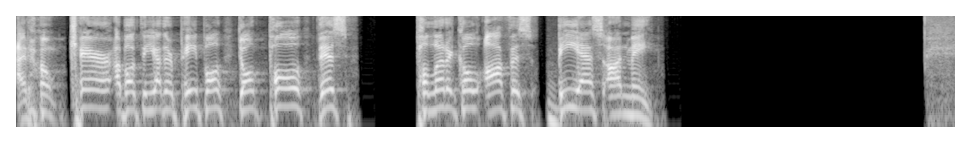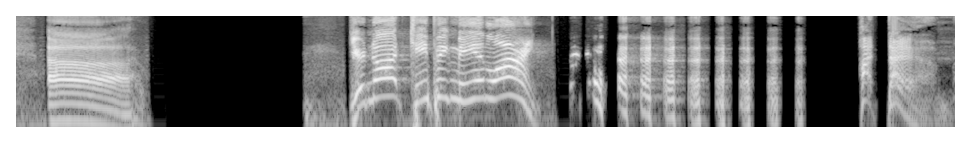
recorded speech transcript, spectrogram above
I don't care about the other people. Don't pull this political office BS on me. Uh, you're not keeping me in line. Hot damn.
